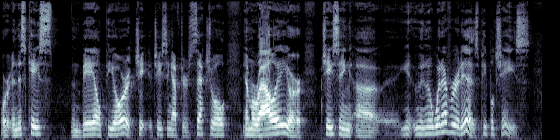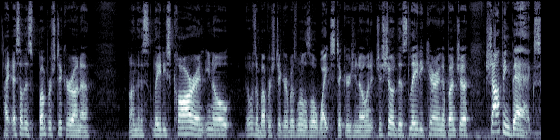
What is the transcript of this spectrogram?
or in this case, in Baal Peor, ch- chasing after sexual immorality or chasing, uh, you know, whatever it is, people chase. I, I, saw this bumper sticker on a on this lady's car, and you know, it wasn't a bumper sticker, but it was one of those little white stickers, you know, and it just showed this lady carrying a bunch of shopping bags.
